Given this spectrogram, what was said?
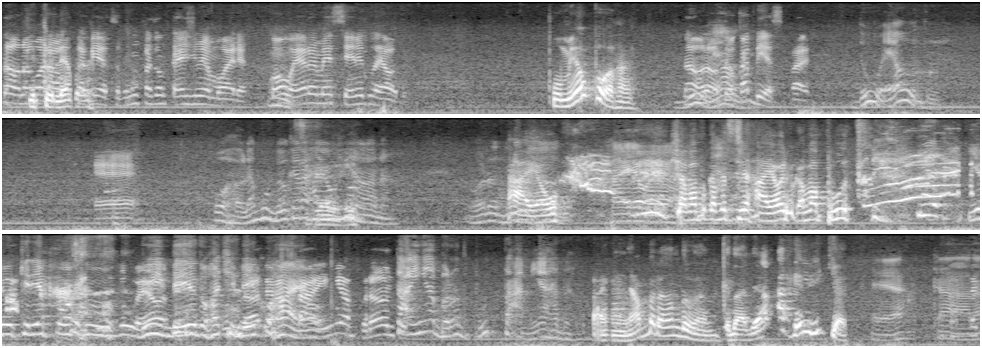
Não, na tu moral, lembra? cabeça, vamos fazer um teste de memória. Hum. Qual era o MSN do Elder? O meu, porra? Não, Do não, Elder? teu cabeça, vai. Do Elder? É. Porra, eu lembro o meu que era Rael Viana. Agora do Rael. Rael, é. Chamava o cabeça de Rael, ele ficava puto. E eu queria pôr do, do Elder. e-mail do Hotmail com o era Rael. Tainha Brando. Tainha Brando, puta merda. Tá enhabrando, mano. Que dali é a relíquia. É, caraca.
